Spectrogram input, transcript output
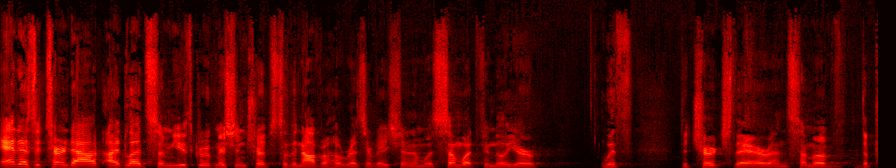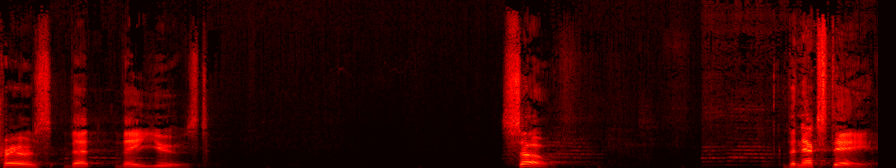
And as it turned out, I'd led some youth group mission trips to the Navajo reservation and was somewhat familiar with the church there and some of the prayers that they used. So, the next day,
